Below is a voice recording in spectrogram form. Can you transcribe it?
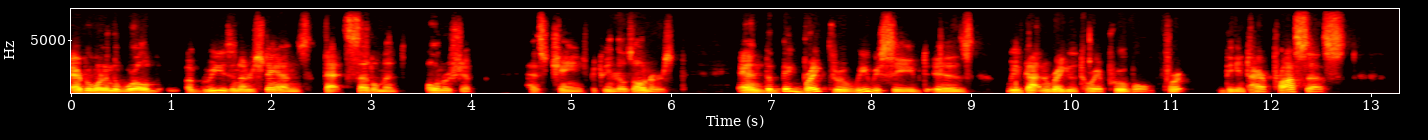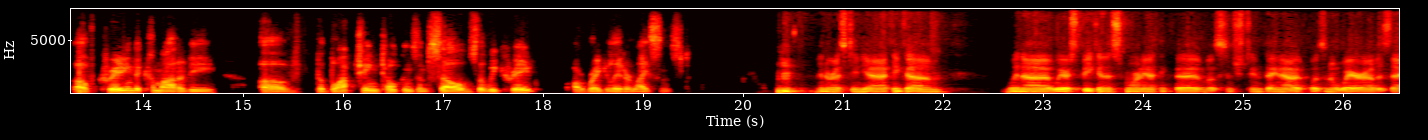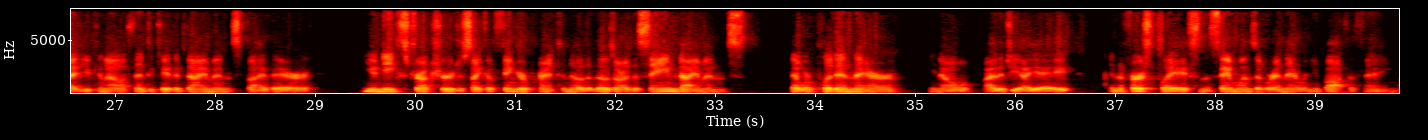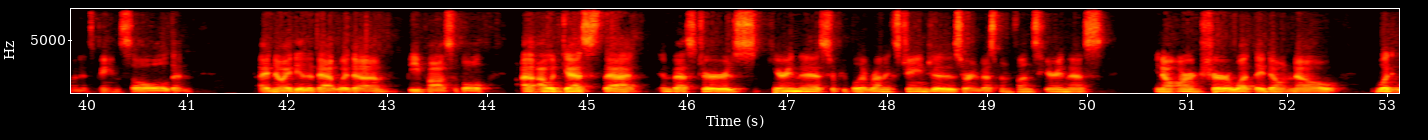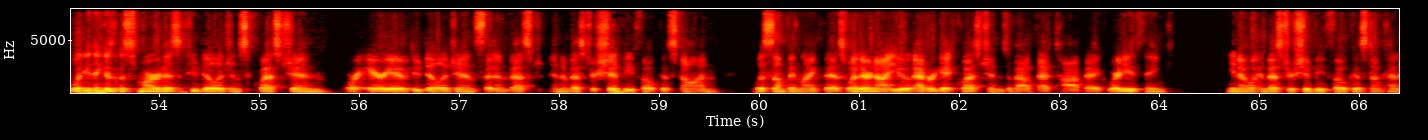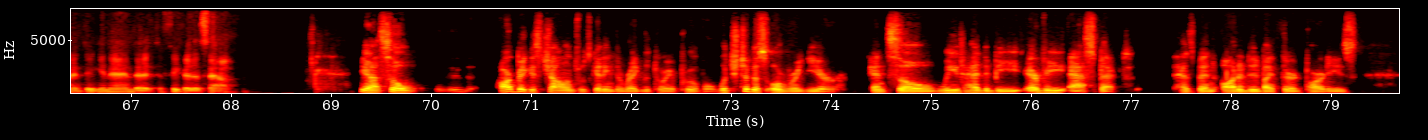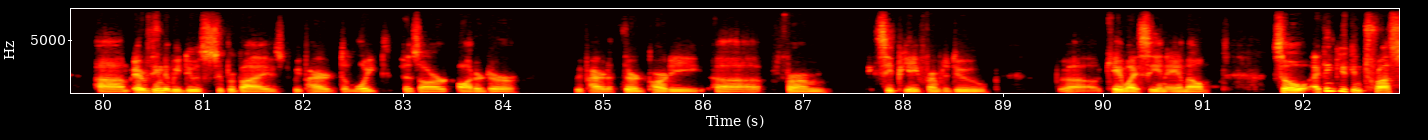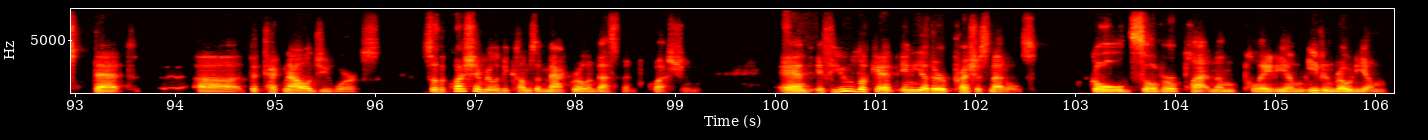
everyone in the world agrees and understands that settlement ownership has changed between those owners. And the big breakthrough we received is we've gotten regulatory approval for the entire process of creating the commodity of the blockchain tokens themselves that we create are regulator licensed. Hmm, interesting. Yeah, I think um, when uh, we were speaking this morning, I think the most interesting thing I wasn't aware of is that you can authenticate the diamonds by their unique structure, just like a fingerprint, to know that those are the same diamonds that were put in there, you know, by the GIA in the first place, and the same ones that were in there when you bought the thing when it's being sold. And I had no idea that that would uh, be possible. I, I would guess that investors hearing this, or people that run exchanges, or investment funds hearing this, you know, aren't sure what they don't know. What, what do you think is the smartest due diligence question or area of due diligence that invest, an investor should be focused on with something like this, whether or not you ever get questions about that topic, where do you think you know investors should be focused on kind of digging in to, to figure this out? Yeah, so our biggest challenge was getting the regulatory approval, which took us over a year. And so we've had to be every aspect has been audited by third parties. Um, everything that we do is supervised. We've hired Deloitte as our auditor. We've hired a third party uh, firm, CPA firm to do uh, KYC and AML. So I think you can trust that uh, the technology works. So the question really becomes a macro investment question. And if you look at any other precious metals, gold, silver, platinum, palladium, even rhodium,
